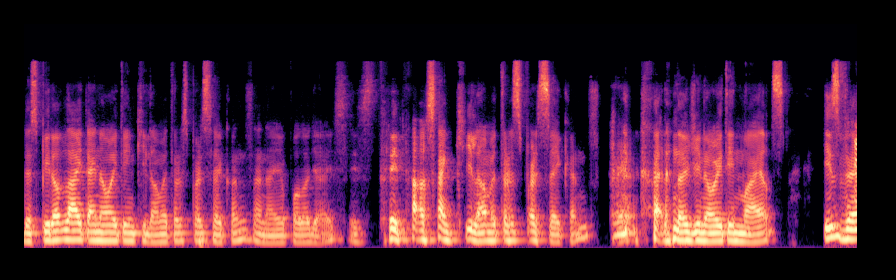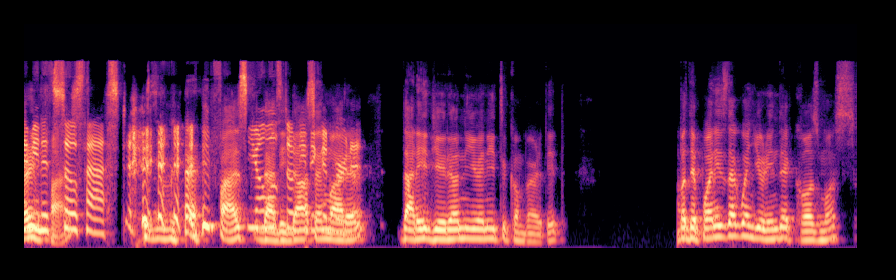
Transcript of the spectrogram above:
The speed of light i know it in kilometers per second and i apologize it's 3000 kilometers per second. I don't know if you know it in miles. It's very i mean fast. it's so fast. it's very fast you that it doesn't matter it. that it, you don't even need to convert it but the point is that when you're in the cosmos,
